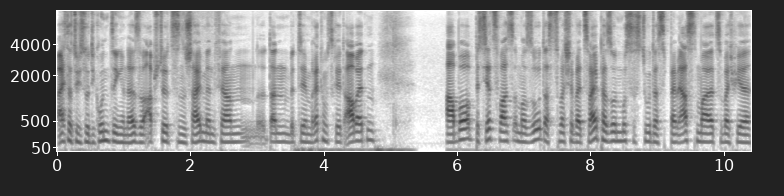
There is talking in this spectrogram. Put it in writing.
weiß natürlich so die Grunddinge, ne, so abstürzen, Scheiben entfernen, äh, dann mit dem Rettungsgerät arbeiten. Aber bis jetzt war es immer so, dass zum Beispiel bei zwei Personen musstest du das beim ersten Mal zum Beispiel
